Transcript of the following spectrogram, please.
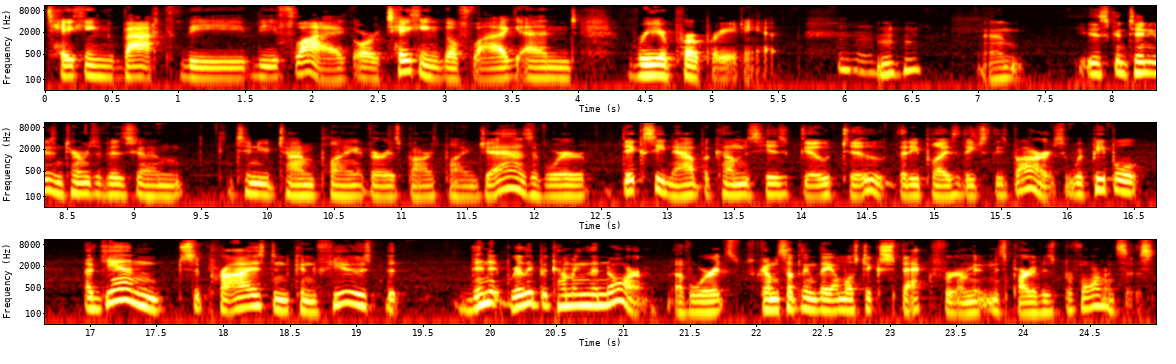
taking back the the flag or taking the flag and reappropriating it. And this continues in terms of his um, continued time playing at various bars, playing jazz, of where Dixie now becomes his go-to that he plays at each of these bars, with people again surprised and confused, but then it really becoming the norm of where it's become something they almost expect for him as part of his performances.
